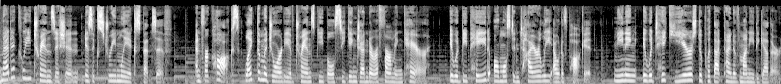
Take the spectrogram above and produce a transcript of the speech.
Medically transition is extremely expensive. And for Cox, like the majority of trans people seeking gender affirming care, it would be paid almost entirely out of pocket, meaning it would take years to put that kind of money together.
